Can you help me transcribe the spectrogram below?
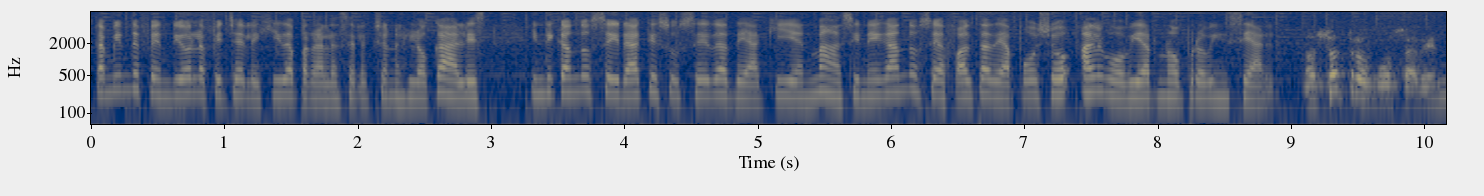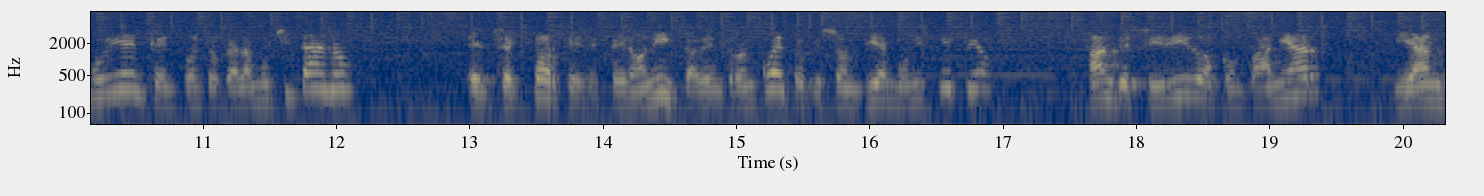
También defendió la fecha elegida para las elecciones locales, indicando será que suceda de aquí en más y negándose a falta de apoyo al gobierno provincial. Nosotros, vos sabés muy bien que Encuentro Calamuchitano el sector que es peronista dentro de Encuentro, que son 10 municipios, han decidido acompañar y han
